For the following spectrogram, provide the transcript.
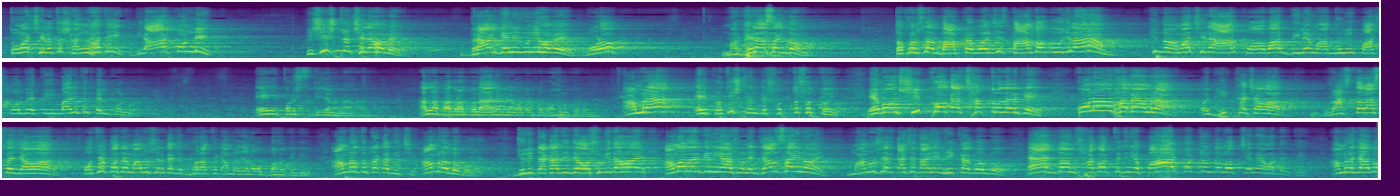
তোমার ছেলে তো সাংঘাতিক, বিরাট পণ্ডিত। বিশিষ্ট ছেলে হবে, বিরাট জ্ঞানীগুণী হবে, বড়, মার্ভেলাস একদম। তখন স্যার বাপটা বলছিস তা তো বুঝলাম, কিন্তু আমার ছেলে আর কবার দিলে মাধ্যমিক পাস করবে, তিনবারই তো ফেল পড়ল। এই পরিস্থিতি যেন না হয়। আল্লাহ পাক রব্বুল আলমিন আমাদের উপর রহম করুন। আমরা এই প্রতিষ্ঠানকে সত্য সত্যই এবং শিক্ষক আর ছাত্রদেরকে কোনোভাবে আমরা ওই ভিক্ষা চাওয়ার, রাস্তা রাস্তায় যাওয়ার, পথে পথে মানুষের কাছে ঘোরা থেকে আমরা যেন অব্যাহতি দিই। আমরা তো টাকা দিচ্ছি, আমরা দেবো। যদি টাকা দিতে অসুবিধা হয়, আমাদেরকে নিয়ে আসুন। এই জালসাই নয়, মানুষের কাছে দাঁড়িয়ে ভিক্ষা করব। একদম সাগর থেকে নিয়ে পাহাড় পর্যন্ত লোক চেনে আমাদেরকে। আমরা যাব,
